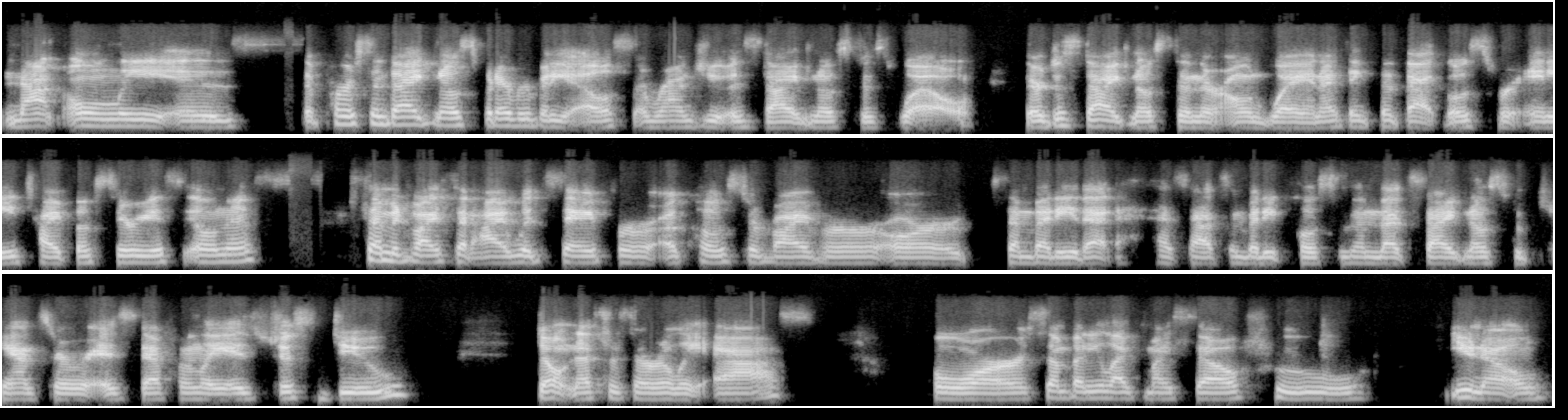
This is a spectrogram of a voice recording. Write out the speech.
not only is the person diagnosed, but everybody else around you is diagnosed as well. They're just diagnosed in their own way. And I think that that goes for any type of serious illness. Some advice that I would say for a co survivor or somebody that has had somebody close to them that's diagnosed with cancer is definitely is just do. Don't necessarily ask. For somebody like myself who, you know,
